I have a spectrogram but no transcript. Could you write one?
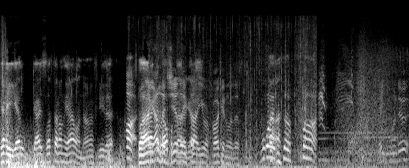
Yeah, you got guys left out on the island. I don't know if you do that. What? Glad Like, I I, could help with that, I thought you were fucking with us. What Uh-uh. the fuck? Hey, you wanna do it?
